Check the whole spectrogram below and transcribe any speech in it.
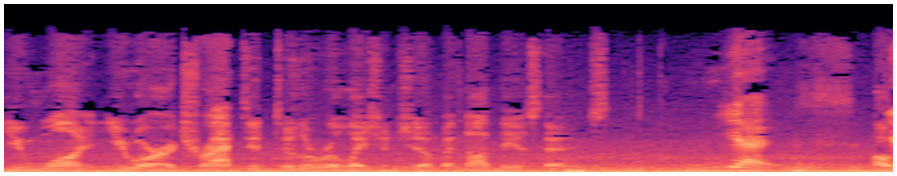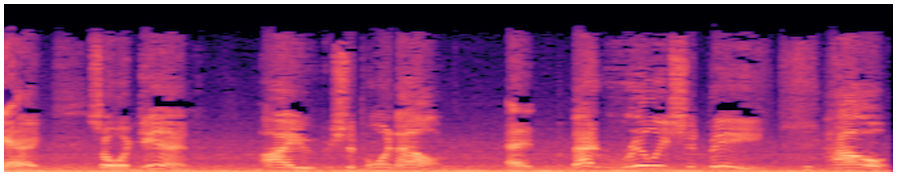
you want you are attracted to the relationship and not the aesthetics. yes. Okay, Yes. so again, I should point out Uh, that really should be how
